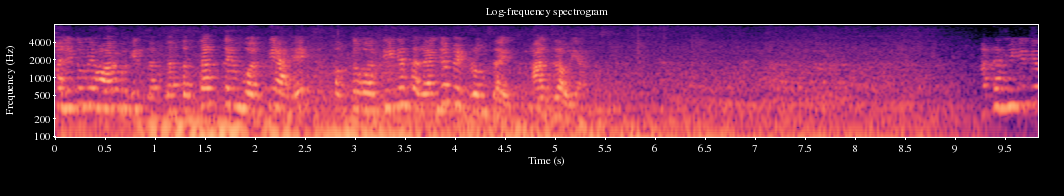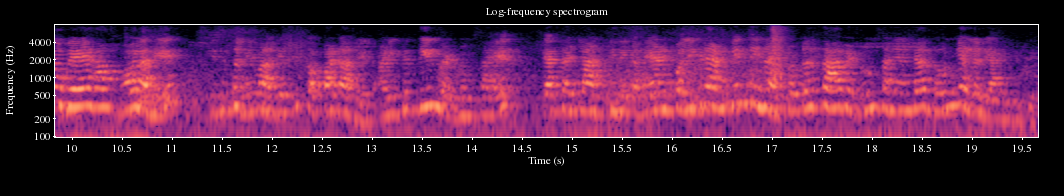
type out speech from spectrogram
खाली तुम्ही हॉल बघितलात ना तसाच सेम वरती आहे. फक्त वरती इथे सगळ्यांच्या बेडरूम्स आहेत. आज जाऊया. आता मी जिथे उभे आहे हा हॉल आहे. इथे सगळी मागे अशी कपाट आहेत आणि इथे तीन बेडरूम्स आहेत. त्या साईडला आणखीन एक आहे. आणि पलीकडे आणखीन तीन आहेत. टोटल सहा बेडरूम्स आणि अशा दोन गॅलरी आहेत इथे.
